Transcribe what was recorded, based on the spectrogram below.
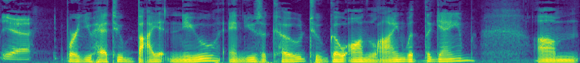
yeah. where you had to buy it new and use a code to go online with the game. Um,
